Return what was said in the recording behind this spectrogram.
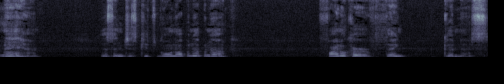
Man, this thing just keeps going up and up and up. Final curve, thank goodness.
